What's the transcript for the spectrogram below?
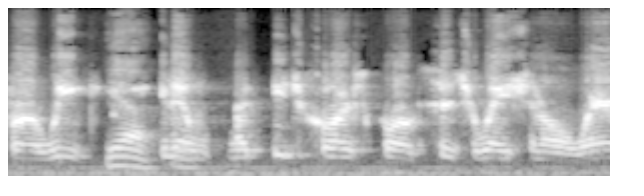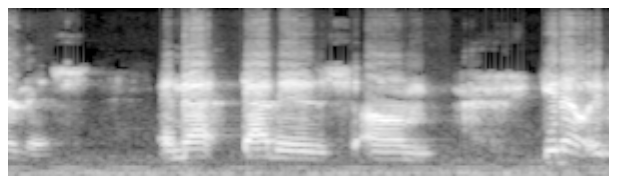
for a week. Yeah. You know, I teach a course called situational awareness, and that that is. Um, you know, it's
